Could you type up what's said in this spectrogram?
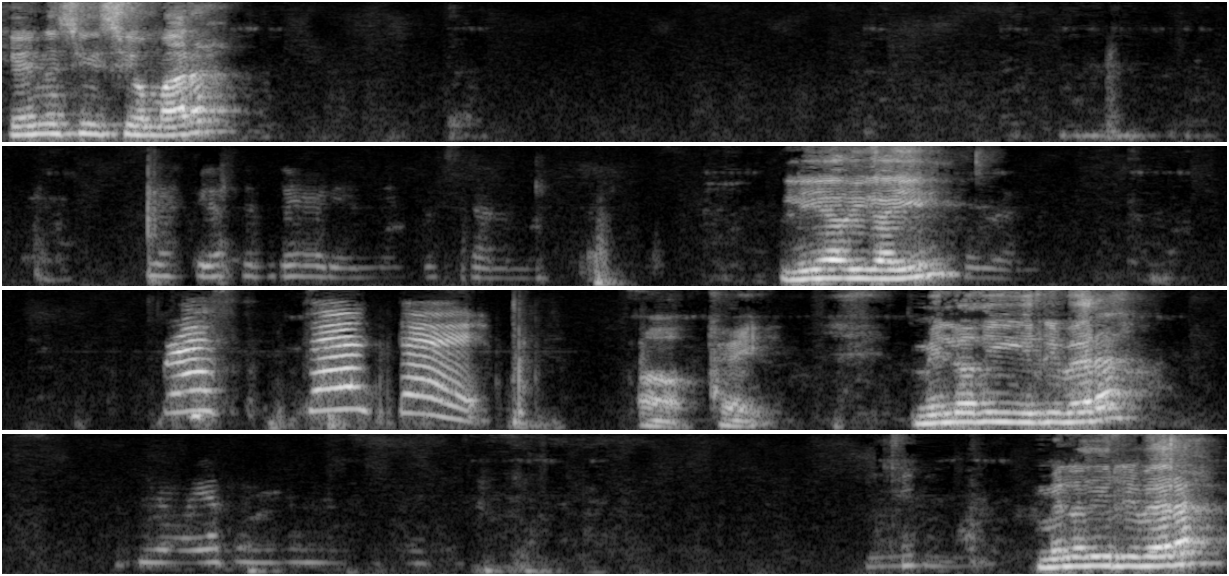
Génesis Xiomara. Las clases deberían de empezar más tarde. Lía Abigail. Presente. Ok. Melody Rivera. Melody Rivera.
